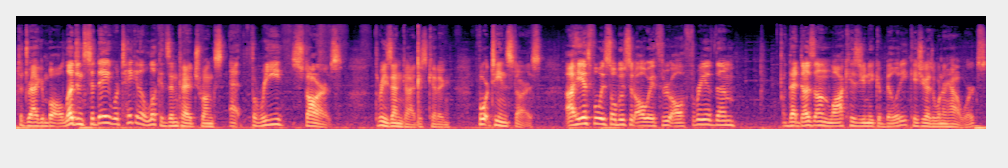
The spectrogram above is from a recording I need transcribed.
to Dragon Ball Legends. Today we're taking a look at Zenkai Trunks at three stars. Three Zenkai, just kidding. 14 stars. Uh, he is fully soul boosted all the way through all three of them. That does unlock his unique ability, in case you guys are wondering how it works.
